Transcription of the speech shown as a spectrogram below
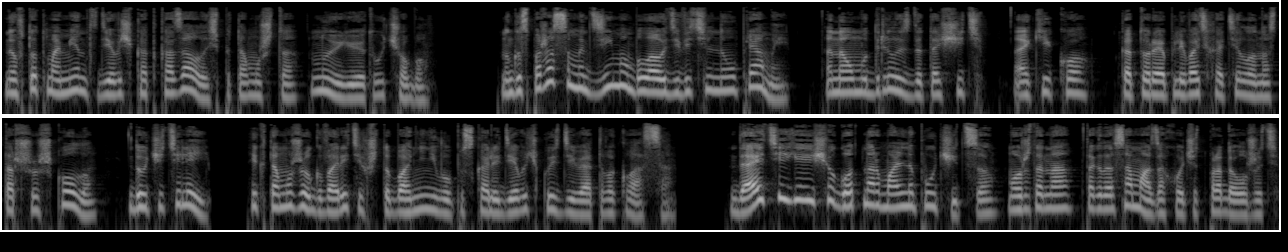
Но в тот момент девочка отказалась, потому что, ну, ее эту учебу. Но госпожа Самэдзима была удивительно упрямой. Она умудрилась дотащить Акико, которая плевать хотела на старшую школу, до учителей, и к тому же уговорить их, чтобы они не выпускали девочку из девятого класса. Дайте ей еще год нормально поучиться. Может, она тогда сама захочет продолжить.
